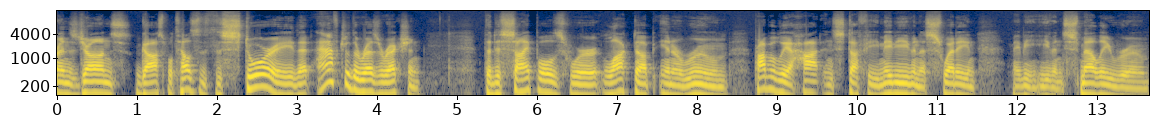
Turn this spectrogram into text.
Friends, John's gospel tells us the story that after the resurrection, the disciples were locked up in a room, probably a hot and stuffy, maybe even a sweaty and maybe even smelly room,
